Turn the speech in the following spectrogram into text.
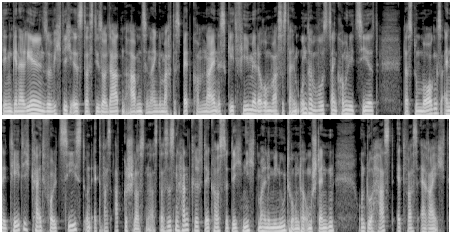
den Generälen so wichtig ist, dass die Soldaten abends in ein gemachtes Bett kommen. Nein, es geht vielmehr darum, was es deinem Unterbewusstsein kommuniziert, dass du morgens eine Tätigkeit vollziehst und etwas abgeschlossen hast. Das ist ein Handgriff, der kostet dich nicht mal eine Minute unter Umständen und du hast etwas erreicht.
